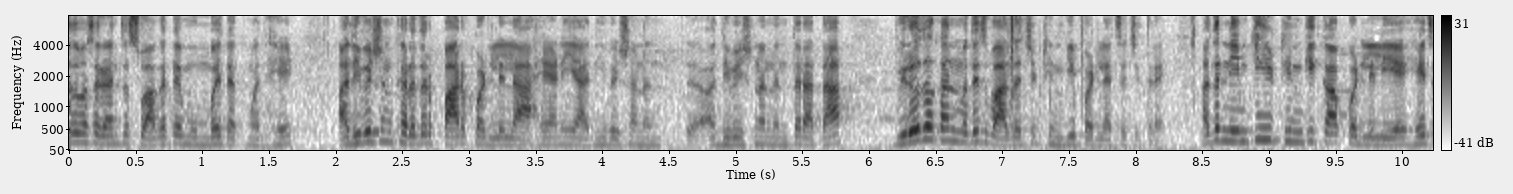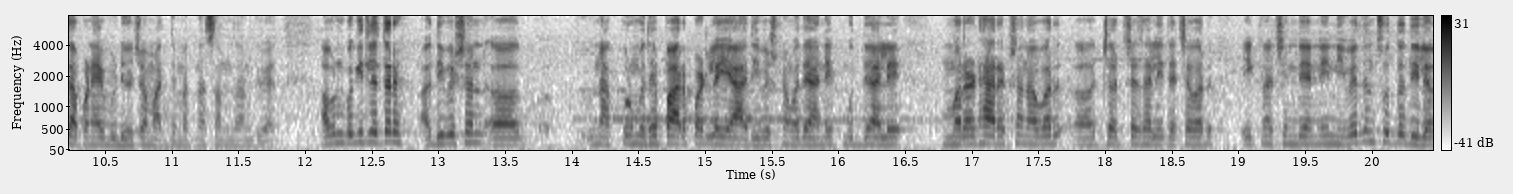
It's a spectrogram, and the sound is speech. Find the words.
तुम्हाला सगळ्यांचं स्वागत आहे मुंबई तकमध्ये. अधिवेशन खरं तर पार पडलेलं आहे आणि या अधिवेशनानंतर अधिवेशनानंतर आता विरोधकांमध्येच वादाची ठिणगी पडल्याचं चित्र आहे. आता नेमकी ही ठिणगी का पडलेली आहे हेच आपण या व्हिडिओच्या माध्यमातून समजावून घेऊयात. आपण बघितलं तर अधिवेशन नागपूरमध्ये पार पडलं. या अधिवेशनामध्ये अनेक मुद्दे आले. मराठा आरक्षणावर चर्चा झाली. त्याच्यावर एकनाथ शिंदे यांनी निवेदनसुद्धा दिलं.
